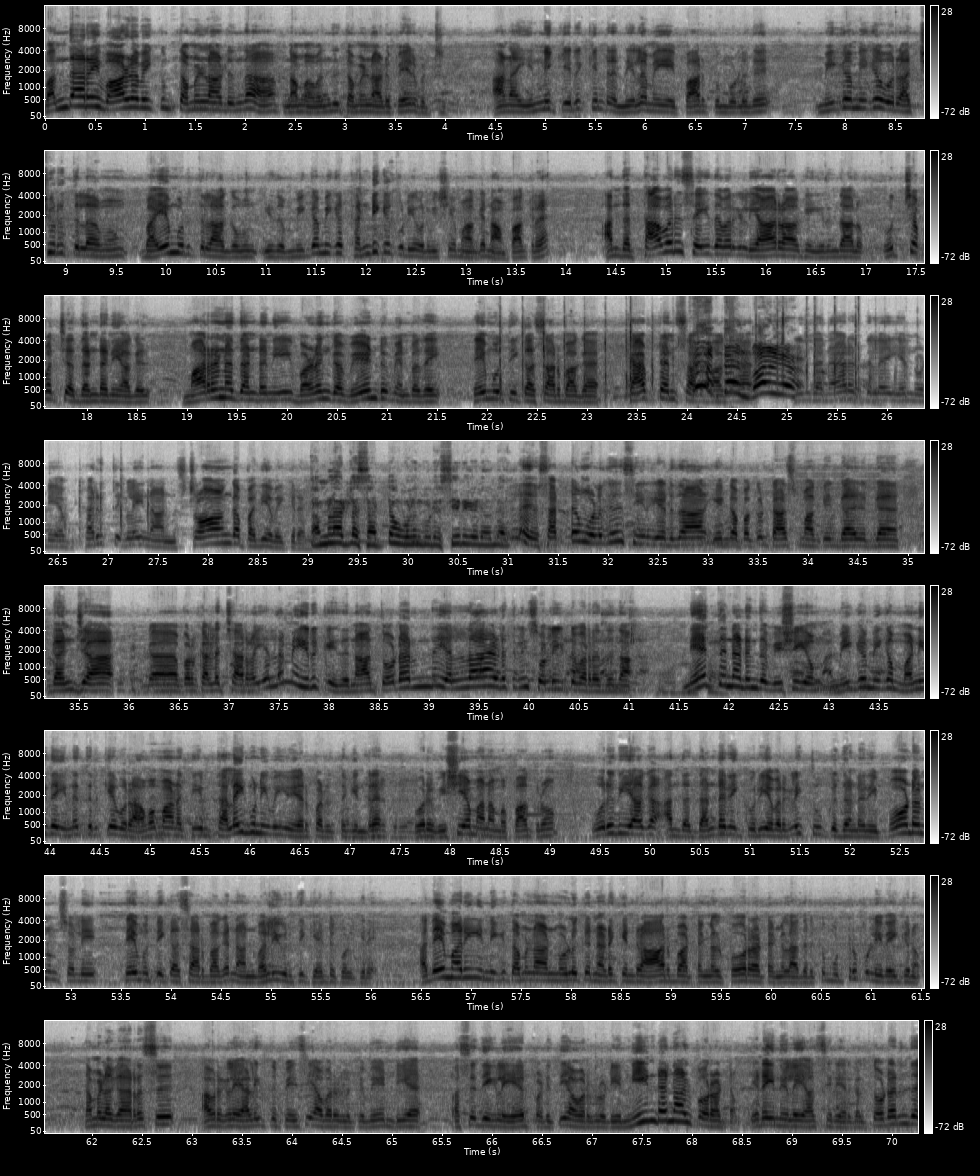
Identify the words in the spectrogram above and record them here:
வந்தாரை வாழ வைக்கும் தமிழ்நாடுன்னு தான் நம்ம வந்து தமிழ்நாடு பேர் பெற்று ஆனால் இன்னைக்கு இருக்கின்ற நிலைமையை பார்க்கும் பொழுது மிக மிக ஒரு அச்சுறுத்தலாகவும் பயமுறுத்தலாகவும் இது மிக மிக கண்டிக்கக்கூடிய ஒரு விஷயமாக நான் பார்க்குறேன். அந்த தவறு செய்தவர்கள் யாராக இருந்தாலும் உச்சபட்ச தண்டனையாக மரண தண்டனையை வழங்க வேண்டும் என்பதை தேமுதிக சார்பாக கேப்டன் சார்பாக இந்த நேரத்தில் என்னுடைய கருத்துக்களை நான் ஸ்ட்ராங்காக பதிய வைக்கிறேன். தமிழ்நாட்டில் சட்டம் ஒழுங்குடைய சீர்கேடு வந்து இல்லை சட்டம் ஒழுங்கு சீர்கேடு தான். எங்கள் பக்கம் டாஸ்மாக்கு க க- கஞ்சா அப்புறம் கள்ளச்சாரம் எல்லாமே இருக்குது இது நான் தொடர்ந்து எல்லா இடத்துலையும் சொல்லிக்கிட்டு வர்றது தான் நேற்று நடந்த விஷயம் மிக மிக மனித இனத்திற்கே ஒரு அவமானத்தையும் தலைகுனிவையும் ஏற்படுத்துகின்ற ஒரு விஷயமாக நம்ம பார்க்குறோம். உறுதியாக அந்த தண்டனைக்குரியவர்களை தூக்கு தண்டனை போடணும் சொல்லி தேமுதிக சார்பாக நான் வலியுறுத்தி கேட்டுக்கொள்கிறேன். அதே மாதிரி இன்னைக்கு தமிழ்நாடு முழுக்க நடக்கின்ற ஆர்ப்பாட்டங்கள் போராட்டங்கள் அதற்கு முற்றுப்புள்ளி வைக்கணும் தமிழக அரசு அவர்களை அழைத்து பேசி அவர்களுக்கு வேண்டிய வசதிகளை ஏற்படுத்தி அவர்களுடைய நீண்ட நாள் போராட்டம். இடைநிலை ஆசிரியர்கள் தொடர்ந்து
